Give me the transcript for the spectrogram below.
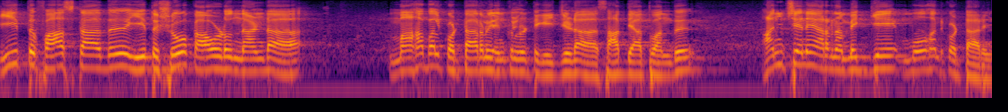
ಈತ್ ಫಾಸ್ಟ್ ಆದ, ಈತ್ ಶೋ ಕಾವಡುಂದಾಂಡ ಮಹಾಬಲ್ ಕೊಟ್ಟಾರು ಎಂಕಲೊಟ್ಟಿಗೆ ಇಜ್ಜಿಡ ಸಾಧ್ಯ ಆತು ಅಂದು ಅಂಚೆನೆ ಅರ್ನ ಮೆಗ್ಗೆ ಮೋಹನ್ ಕೊಟ್ಟಾರಿ.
